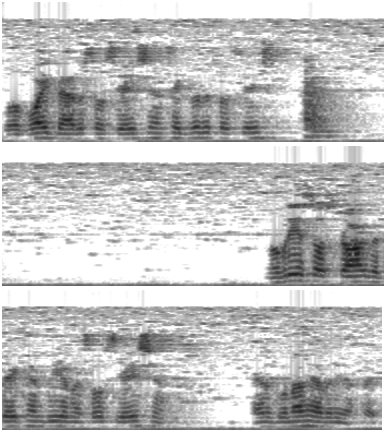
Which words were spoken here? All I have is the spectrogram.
to avoid bad association, take good association. Nobody is so strong that they can be in association and it will not have any effect.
